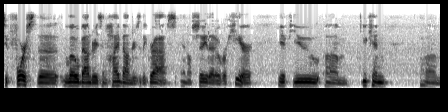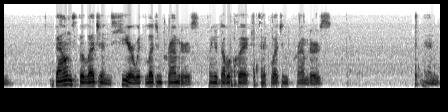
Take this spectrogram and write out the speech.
to force the low boundaries and high boundaries of the graphs, and I'll show you that over here. If you um, you can um, bound the legend here with legend parameters. I'm going to double click, type legend parameters, and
